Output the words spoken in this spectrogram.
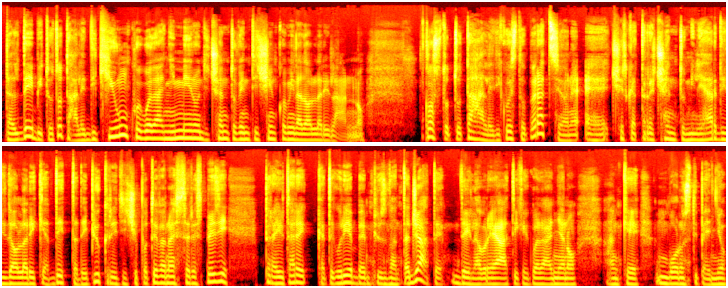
dal debito totale di chiunque guadagni meno di 125.000 dollari l'anno costo totale di questa operazione è circa 300 miliardi di dollari che a detta dei più critici potevano essere spesi per aiutare categorie ben più svantaggiate dei laureati che guadagnano anche un buono stipendio.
